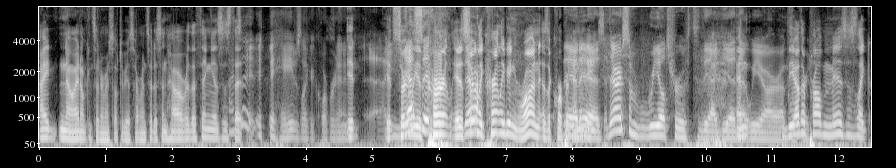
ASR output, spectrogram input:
I no, I don't consider myself to be a sovereign citizen. However, the thing is, is I'd that say it, it behaves like a corporate entity. it it certainly yes, is it- currently it is certainly are- currently being run as a corporate It entity. is. There is some real truth to the idea that we are. A the other problem is is like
